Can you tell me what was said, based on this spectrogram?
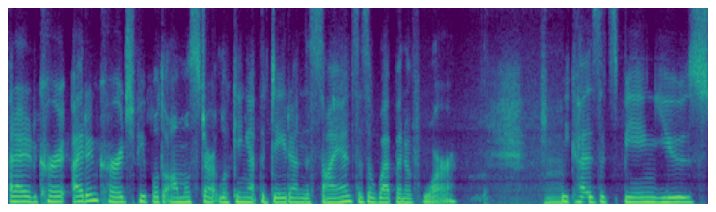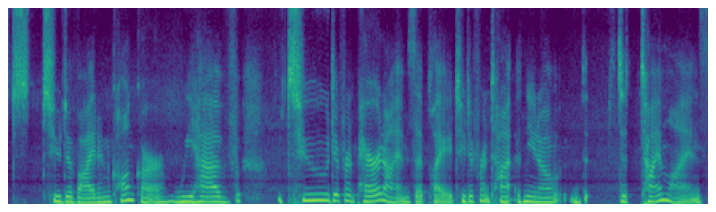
and I'd encourage, I'd encourage people to almost start looking at the data and the science as a weapon of war mm. because it's being used to divide and conquer. We have two different paradigms at play, two different times, you know, timelines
